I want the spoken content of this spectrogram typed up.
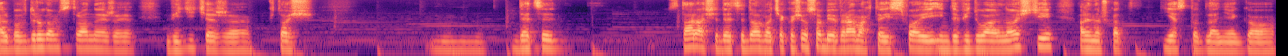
albo w drugą stronę, że widzicie, że ktoś mm, decyd stara się decydować jakoś o sobie w ramach tej swojej indywidualności, ale na przykład jest to dla niego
